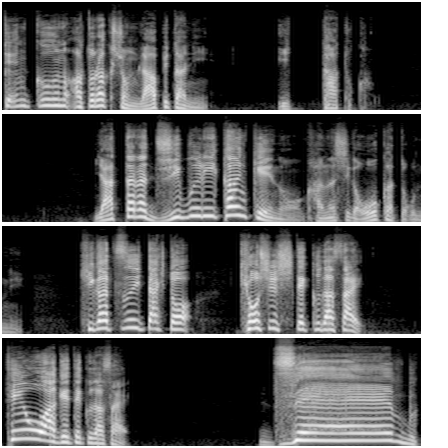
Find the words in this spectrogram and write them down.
天空のアトラクションラピュタに行ったとか。やったらジブリ関係の話が多かったことに気がついた人挙手してください。手を挙げてください。全部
